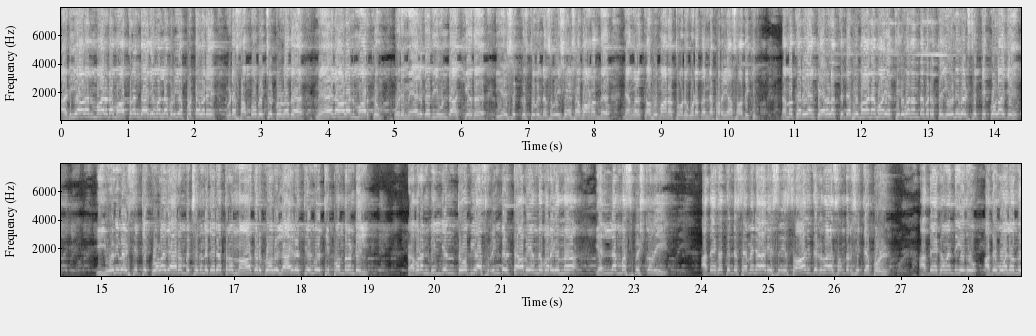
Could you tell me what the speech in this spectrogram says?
അടിയാളന്മാരുടെ മാത്രം കാര്യമല്ല പ്രിയപ്പെട്ടവരെ ഇവിടെ സംഭവിച്ചിട്ടുള്ളത് മേലാളന്മാർക്കും ഒരു മേൽഗതി ഉണ്ടാക്കിയത് യേശുക്രിസ്തുവിന്റെ സുവിശേഷമാണെന്ന് ഞങ്ങൾക്ക് അഭിമാനത്തോടു കൂടെ തന്നെ പറയാൻ സാധിക്കും. നമുക്കറിയാം കേരളത്തിന്റെ അഭിമാനമായ തിരുവനന്തപുരത്തെ യൂണിവേഴ്സിറ്റി കോളേജ്. ഈ യൂണിവേഴ്സിറ്റി കോളേജ് ആരംഭിച്ചതിന്റെ ചരിത്രം നാഗർകോവിൽ ആയിരത്തി എണ്ണൂറ്റി പന്ത്രണ്ടിൽ റവറൻ വില്യം തോബിയാസ് റിങ്കിൾ ടാബെ എന്ന് പറയുന്ന എൽ എം എസ് മിഷണറി. അദ്ദേഹത്തിന്റെ സെമിനാരി ശ്രീ സ്വാതി തിരുനാൾ സന്ദർശിച്ചപ്പോൾ അദ്ദേഹം എന്ത് ചെയ്തു? അതുപോലെ ഒന്ന്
